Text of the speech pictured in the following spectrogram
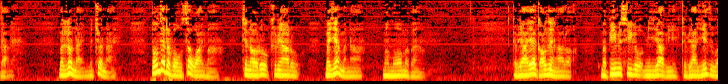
ကြတယ်။မလွတ်နိုင် မကျွတ်နိုင်။သုံးဆယ့်တစ်ပုံစက်ဝိုင်းမှာ ကျနော်တို့ ခင်ဗျားတို့ မရပ်မနား မမောမပန်း။ကဗျာရဲ့ ခေါင်းစဉ်ကတော့ မပြီးမစီးလို့ အမည်ရပြီး ကဗျာရေးသူက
